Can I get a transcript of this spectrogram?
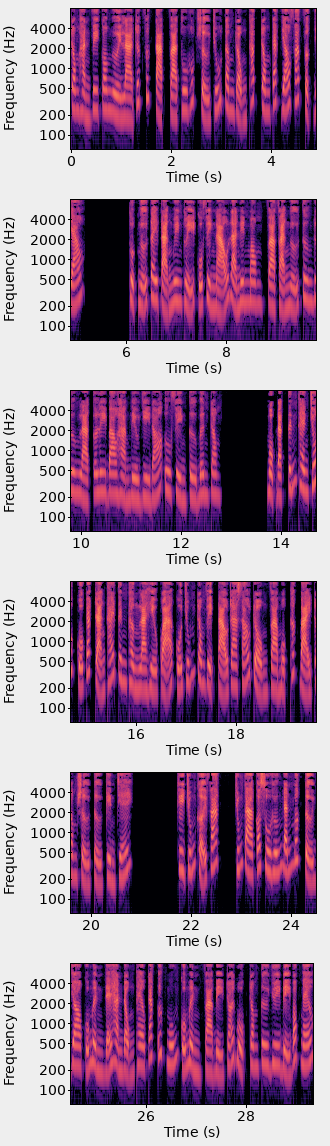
trong hành vi con người là rất phức tạp và thu hút sự chú tâm rộng khắp trong các giáo pháp Phật giáo. Thuật ngữ Tây Tạng nguyên thủy của phiền não là ninh mong và phản ngữ tương đương là cơ ly bao hàm điều gì đó ưu phiền từ bên trong. Một đặc tính then chốt của các trạng thái tinh thần là hiệu quả của chúng trong việc tạo ra xáo trộn và một thất bại trong sự tự kiềm chế. Khi chúng khởi phát, chúng ta có xu hướng đánh mất tự do của mình để hành động theo các ước muốn của mình và bị trói buộc trong tư duy bị bóp méo.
